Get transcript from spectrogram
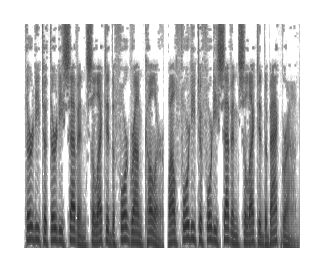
30 to 37 selected the foreground color, while 40 to 47 selected the background.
